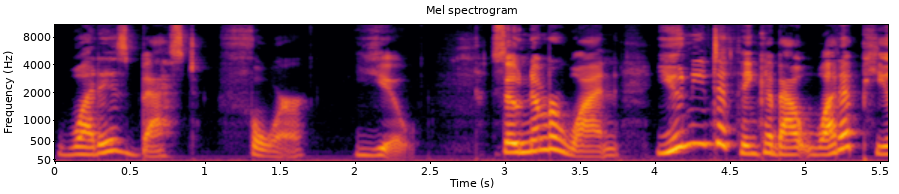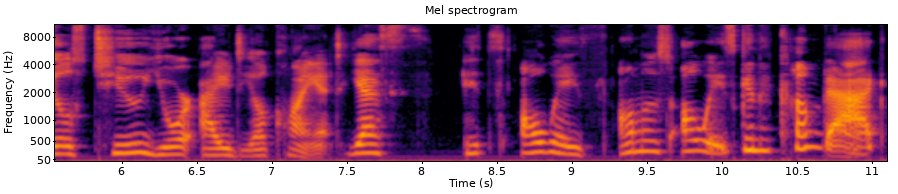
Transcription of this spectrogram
what is best for you? So, number one, you need to think about what appeals to your ideal client. Yes, it's always, almost always going to come back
